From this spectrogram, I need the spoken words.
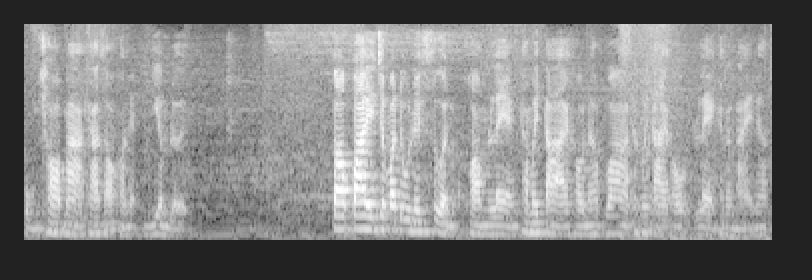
ผมชอบมากท่าสองเขาเนี่ยเยี่ยมเลย ต่อไปจะมาดูในส่วนความแรงถ้าไม่ตายเขานะครับว่าถ้าไม่ตายเขาแรงขนาดไหนนะครับ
